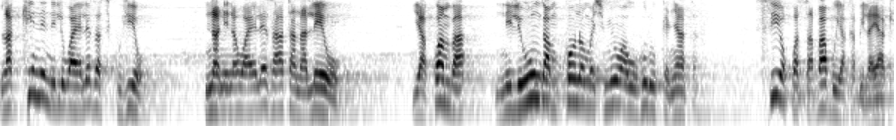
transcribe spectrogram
Lakini niliwaeleza siku hiyo na ninawaeleza hata na leo ya kwamba niliunga mkono Mheshimiwa Uhuru Kenyatta sio kwa sababu ya kabila yake,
